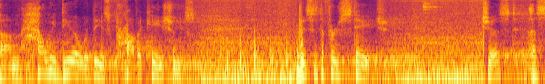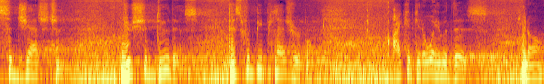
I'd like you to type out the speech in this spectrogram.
um, how we deal with these provocations. This is the first stage. Just a suggestion. You should do this. This would be pleasurable. I could get away with this. You know,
